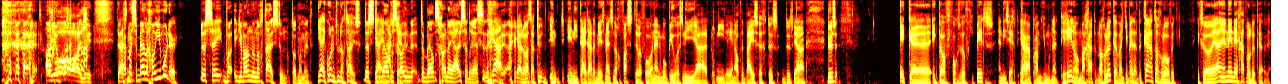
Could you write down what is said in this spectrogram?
Oh, je, Oh, nee. Dat ja, maar ze bellen gewoon je moeder. Dus eh, je woonde nog thuis toen, op dat moment. Ja, ik woonde toen nog thuis. Dus toen, Ja, Haaksbergen. gewoon, toen belden ze gewoon naar je huisadres. Ja, ja er was dat in, in die tijd hadden de meeste mensen nog een vaste telefoon. En de mobiel was niet, ja, toch niet iedereen altijd bij zich. Dus, dus ja. Dus ik, eh, ik bel vervolgens Wilfried Peters. En die zegt, ja Bram, je moet naar Tireno. Maar gaat het nog lukken? Want je bent aan de kaarten, geloof ik. Ik zo, ja, nee, nee, nee, gaat wel lukken.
